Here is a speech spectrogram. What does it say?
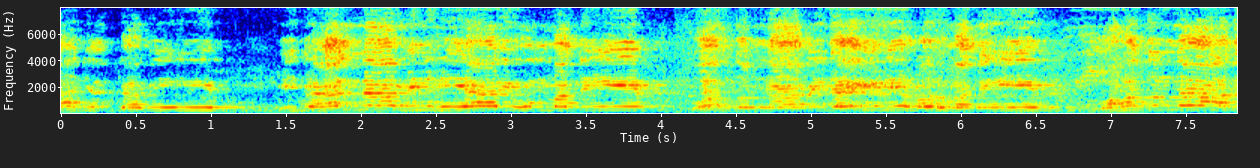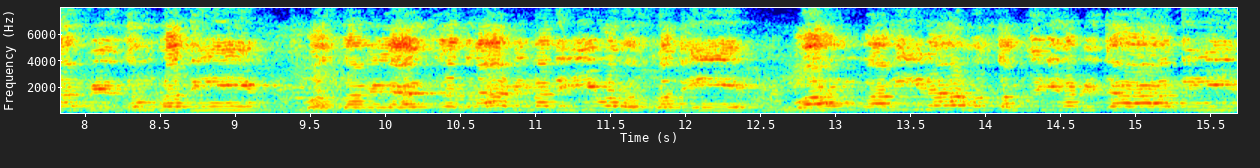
بنهج الكريم اجعلنا من خيار أمتي. واسترنا بدين حرمتي. وحصلنا عدم في زمرتي. واستمل ألسنتنا بمده ونصرته وأنقمينا مستمسكين بجاهته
